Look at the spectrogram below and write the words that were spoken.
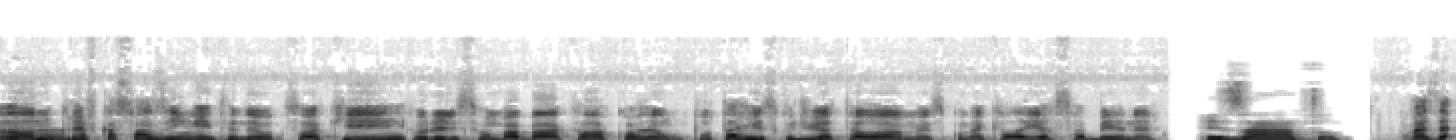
Ela não Uhum. queria ficar sozinha, entendeu? Só que, por ele ser um babaca, ela correu um puta risco de ir até lá, mas como é que ela ia saber, né? Exato. Mas, é-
